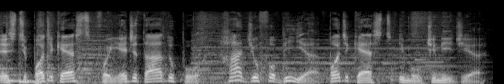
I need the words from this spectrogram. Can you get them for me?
Este podcast foi editado por Radiofobia, podcast e multimídia.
